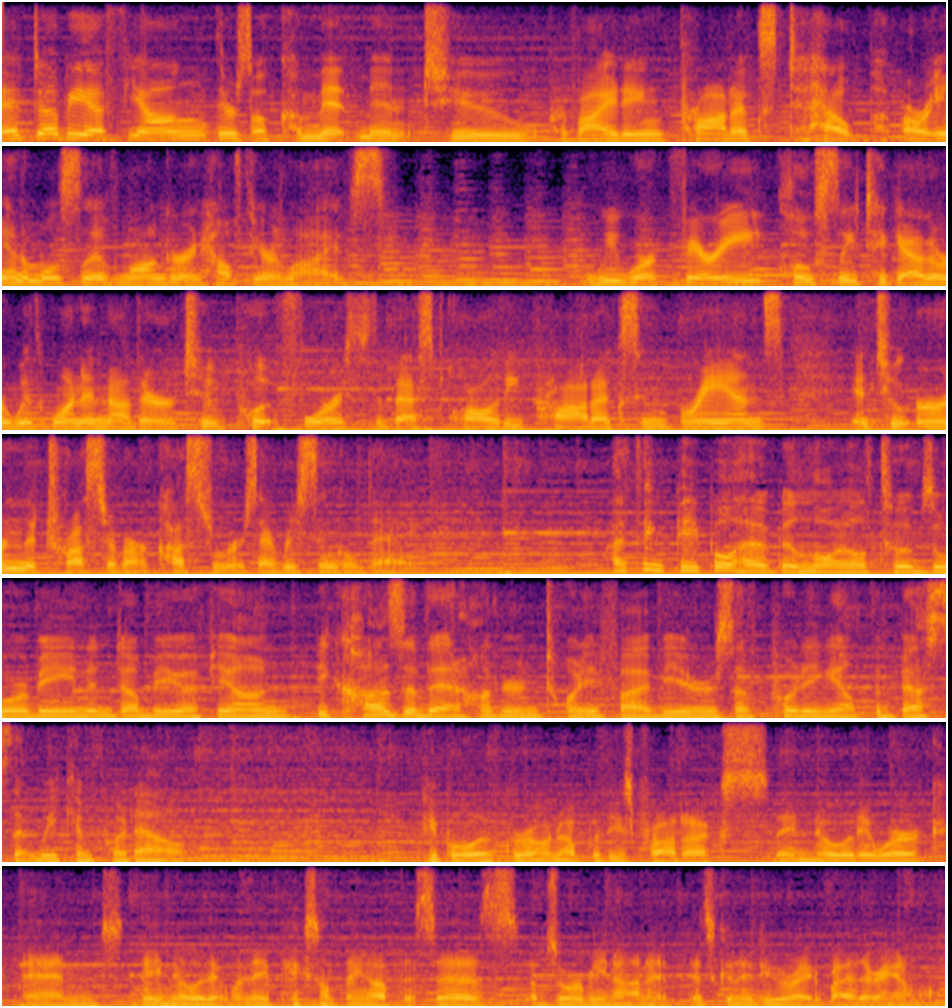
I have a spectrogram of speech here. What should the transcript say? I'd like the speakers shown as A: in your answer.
A: At WF Young, there's a commitment to providing products to help our animals live longer and healthier lives. We work very closely together with one another to put forth the best quality products and brands and to earn the trust of our customers every single day.
B: I think people have been loyal to Absorbine and WF Young because of that 125 years of putting out the best that we can put out.
C: People have grown up with these products, they know they work, and they know that when they pick something up that says Absorbine on it, it's going to do right by their animal.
